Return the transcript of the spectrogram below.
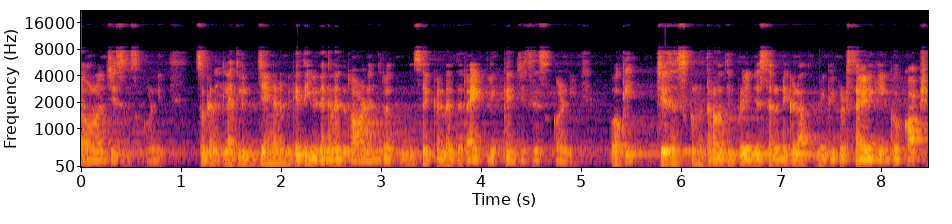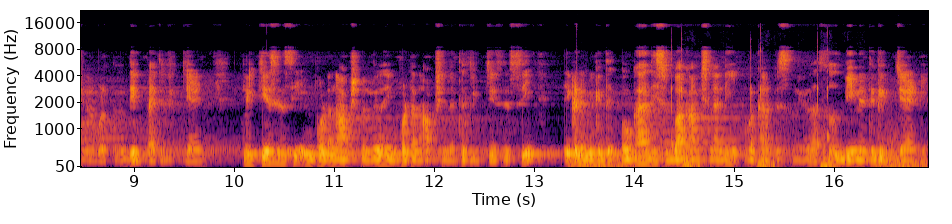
డౌన్లోడ్ చేసేసుకోండి. సో ఇక్కడ ఇలా క్లిక్ చేయగానే మీకు అయితే ఈ విధంగా అయితే రావడం జరుగుతుంది. సో ఇక్కడ అయితే రైట్ క్లిక్ చేసేసుకోండి. ఓకే చేసేసుకున్న తర్వాత ఇప్పుడు ఏం చేస్తారంటే ఇక్కడ మీకు ఇక్కడ సైడ్కి ఇంకొక ఆప్షన్ కనబడుతుంది. దీనిపై అయితే క్లిక్ చేయండి. క్లిక్ చేసేసి ఇంపార్టెంట్ ఆప్షన్ ఉంది కదా ఇంపార్టెంట్ ఆప్షన్ అయితే క్లిక్ చేసేసి ఇక్కడ మీకు అయితే ఉగాది శుభాకాంక్షలు అని ఒకటి కనిపిస్తుంది కదా సో దీని అయితే క్లిక్ చేయండి.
